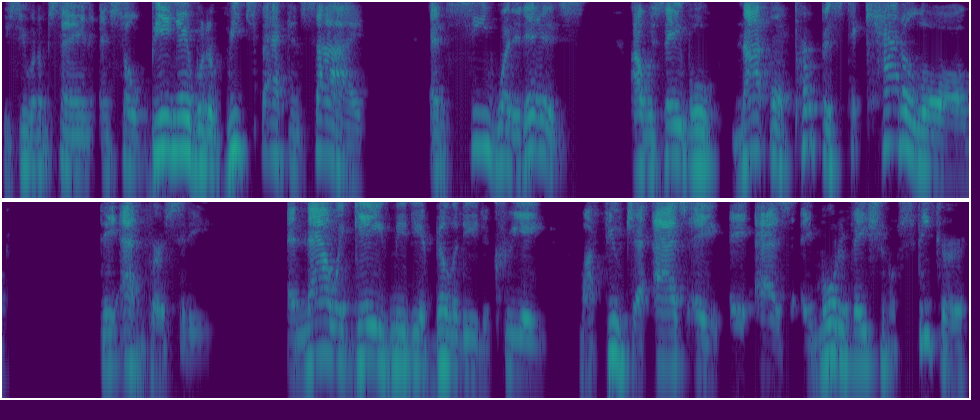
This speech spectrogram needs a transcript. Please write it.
You see what I'm saying? And so being able to reach back inside and see what it is, I was able, not on purpose, to catalog the adversity. And now it gave me the ability to create my future as a, a as a motivational speaker.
